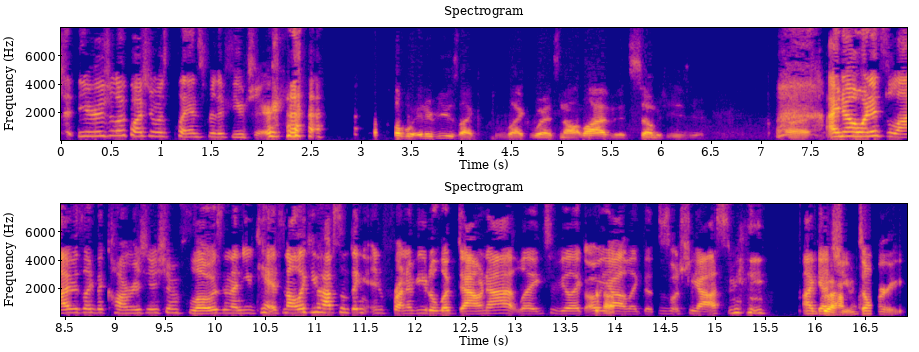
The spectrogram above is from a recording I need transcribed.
the original question was plans for the future. Couple interviews like like where it's not live, it's so much easier. I know when it's live, it's like the conversation flows, and then you can't. It's not like you have something in front of you to look down at, like to be like, "Oh Yeah. yeah, like this is what she asked me." I get you. Don't worry.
